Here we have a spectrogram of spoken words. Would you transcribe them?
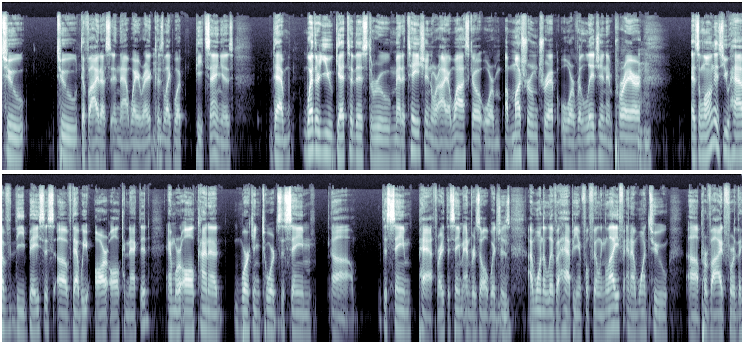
to to divide us in that way, right? Because like what Pete's saying is that whether you get to this through meditation or ayahuasca or a mushroom trip or religion and prayer, as long as you have the basis of that we are all connected and we're all kind of working towards the same uh, the same path, right? The same end result, which is I want to live a happy and fulfilling life, and I want to uh, provide for the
